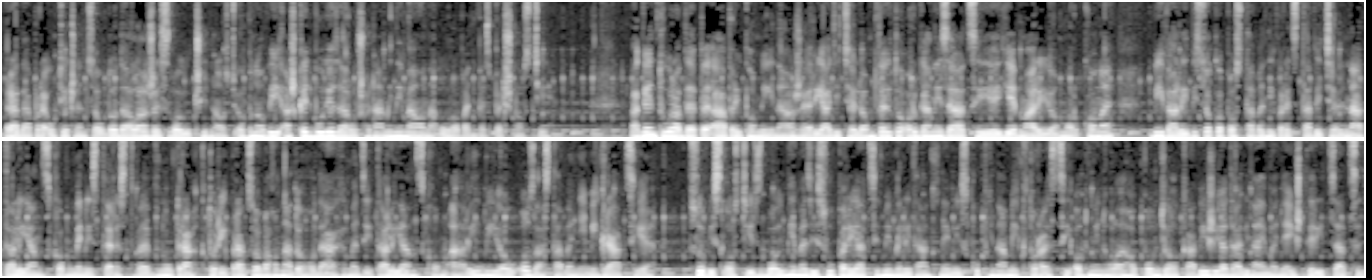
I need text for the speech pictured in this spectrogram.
Rada pre utečencov dodala, že svoju činnosť obnoví, až keď bude zaručená minimálna úroveň bezpečnosti. Agentúra DPA pripomína, že riaditeľom tejto organizácie je Mario Morcone, bývalý vysoko postavený predstaviteľ na talianskom ministerstve vnútra, ktorý pracoval na dohodách medzi Talianskom a Líbiou o zastavení migrácie. V súvislosti s bojmi medzi súperiacimi militantnými skupinami, ktoré si od minulého pondelka vyžiadali najmenej 47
